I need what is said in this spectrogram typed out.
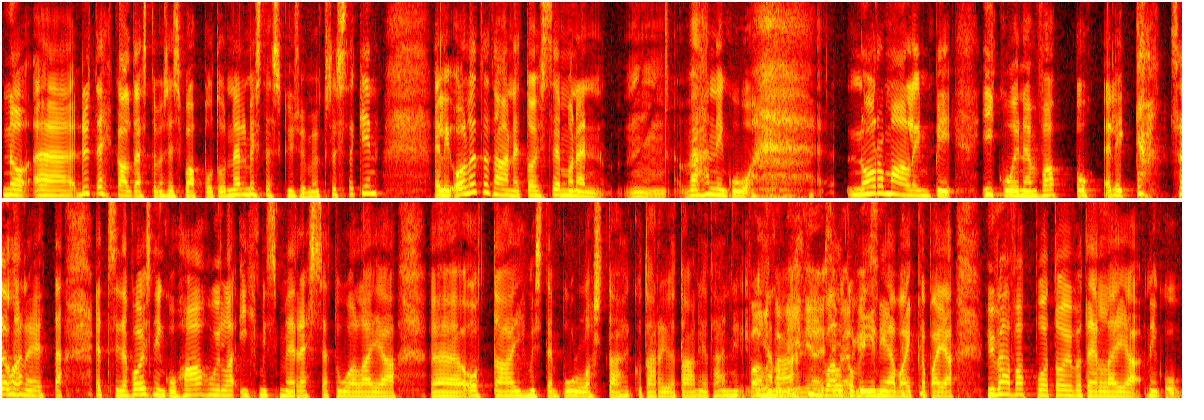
No ää, nyt ehkä oltaisiin tämmöisissä vapputunnelmissa tässä kysymyksessäkin. Eli oletetaan, että olisi semmoinen mm, vähän niin kuin normaalimpi ikuinen vappu, eli sellainen, että, että sitä voisi niin kuin haahuilla ihmismeressä tuolla ja ö, ottaa ihmisten pullosta, kun tarjotaan jotain esimerkiksi. valkoviiniä vaikkapa ja hyvää vappua toivotella ja niin kuin,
